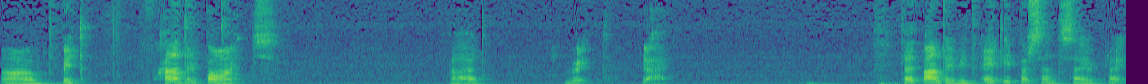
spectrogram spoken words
Uh, with 100 points. Uh, wait. Yeah. Ted Bundy with 80% save rate.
